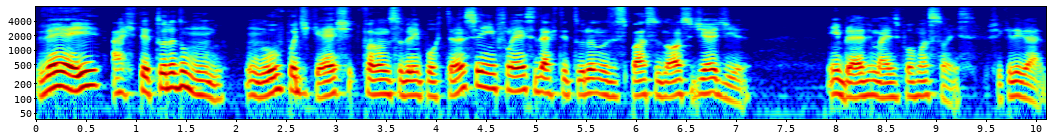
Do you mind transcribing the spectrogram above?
Vem aí Arquitetura do Mundo, um novo podcast falando sobre a importância e influência da arquitetura nos espaços do nosso dia a dia. Em breve, mais informações. Fique ligado.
